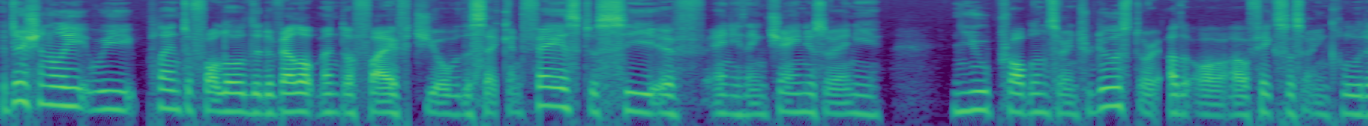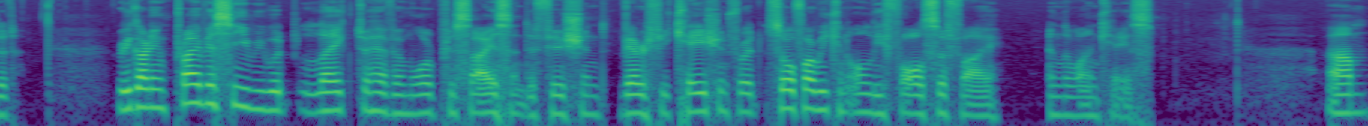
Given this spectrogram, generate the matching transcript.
Additionally, we plan to follow the development of 5G over the second phase to see if anything changes or any new problems are introduced or other or, or fixes are included. Regarding privacy, we would like to have a more precise and efficient verification for it. So far, we can only falsify in the one case. Um,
